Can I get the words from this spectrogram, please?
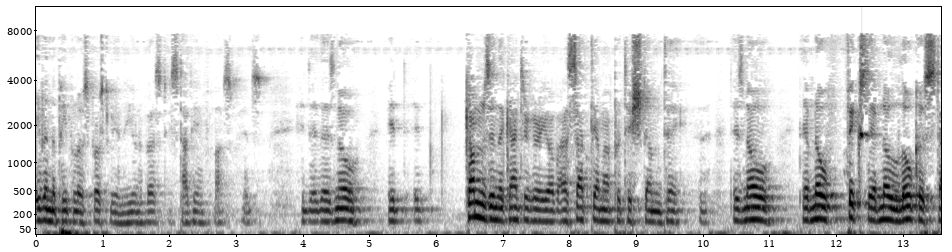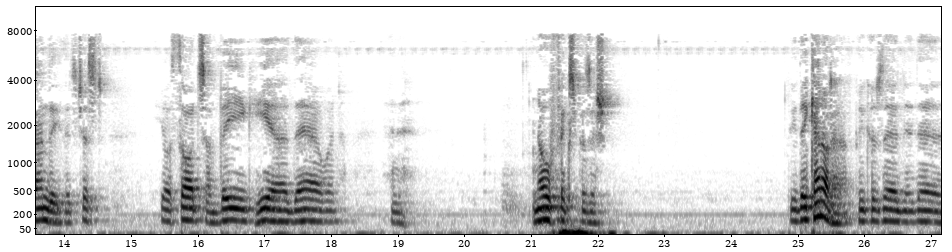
even the people who are supposed to be in the university studying philosophy, it, there's no, it, it, comes in the category of asatyam apratishtam te. There's no, they have no fix, they have no locus standi. It's just your thoughts are vague here, there, and no fixed position. They cannot have because they're, they're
